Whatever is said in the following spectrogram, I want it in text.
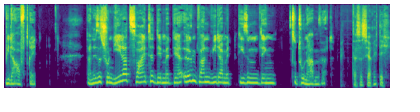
Wiederauftreten. Dann ist es schon jeder Zweite, der, der irgendwann wieder mit diesem Ding zu tun haben wird. Das ist ja richtig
